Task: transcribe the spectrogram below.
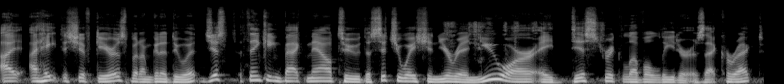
I, I hate to shift gears, but I'm going to do it. Just thinking back now to the situation you're in, you are a district level leader. Is that correct?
